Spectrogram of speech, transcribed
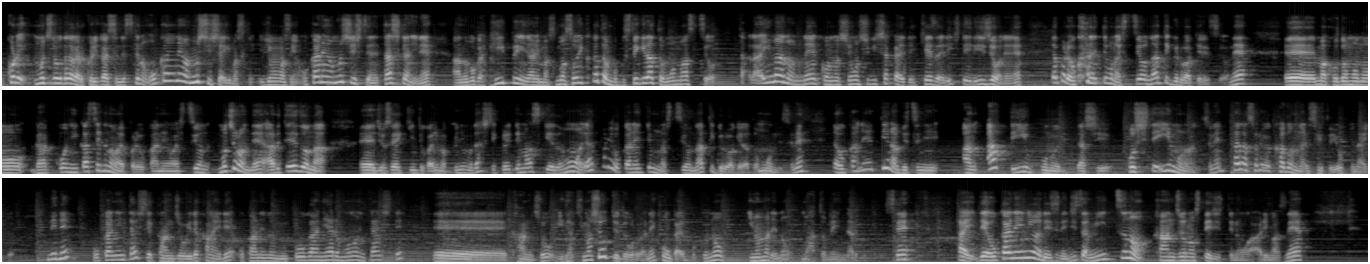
これ、もちろんだから繰り返すんですけど、お金は無視しちゃいけません。お金を無視してね、確かにね、あの僕はヒップになります。まあ、そういう方も僕素敵だと思いますよ。ただ、今のね、この資本主義社会で経済で生きている以上ね、やっぱりお金っていうものは必要になってくるわけですよね。えー、まあ、子供の学校に行かせるのはやっぱりお金は必要。もちろんね、ある程度な、えー、助成金とか今国も出してくれてますけれども、やっぱりお金っていうものは必要になってくるわけだと思うんですよね。お金っていうのは別にあのあっていいものだし、欲していいものなんですよね。ただそれが過度になりすぎると良くないと。でね、お金に対して感情を抱かないで、お金の向こう側にあるものに対して、えー、感情を抱きましょうっていうところがね、今回僕の今までのまとめになるところですね。はい。で、お金にはですね、実は3つの感情のステージっていうのがありますね。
